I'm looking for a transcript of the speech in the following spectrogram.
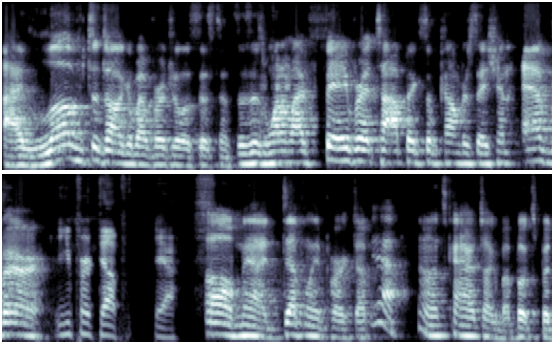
I love to talk about virtual assistants. This is one of my favorite topics of conversation ever. You perked up. Yeah. Oh man, I definitely perked up. Yeah, no, it's kind of hard to talk about books, but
